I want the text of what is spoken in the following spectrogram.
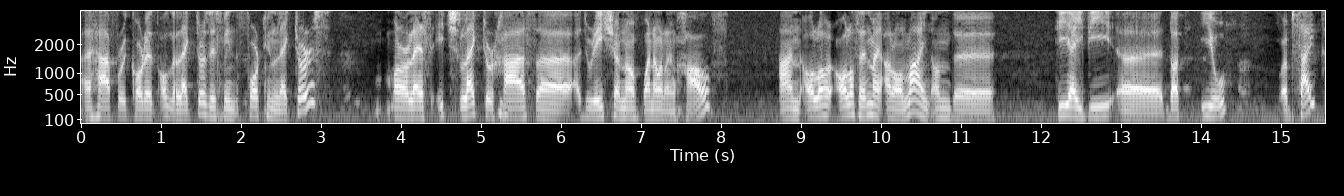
I have recorded all the lectures. There's been 14 lectures, more or less. Each lecture has uh, a duration of one hour and a half and all of, all of them are online on the TIB.eu uh, website,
